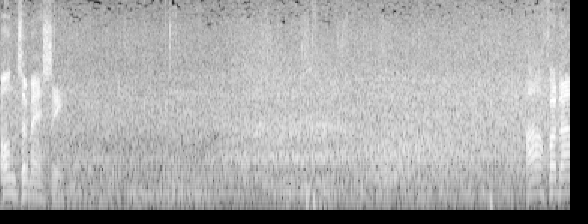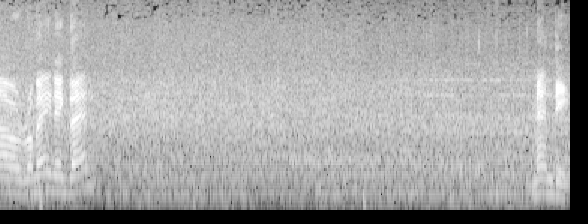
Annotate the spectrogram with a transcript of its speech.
On to Messi. Half an hour remaining then. Mendy.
